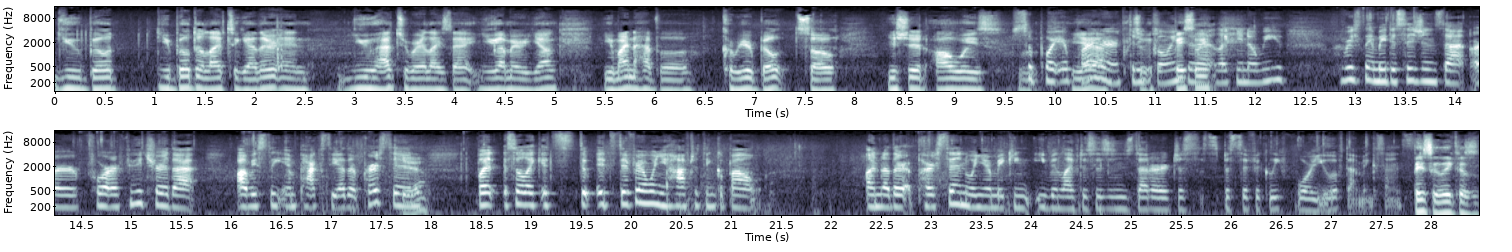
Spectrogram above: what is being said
you build you build a life together, and you have to realize that you got married young. You might not have a career built, so you should always support your Yeah, partner through so going through basically- that. Like you know, we recently made decisions that are for our future that obviously impacts the other person. Yeah. But so like it's it's different when you have to think about another person when you're making even life decisions that are just specifically for you, if that makes sense. basically because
